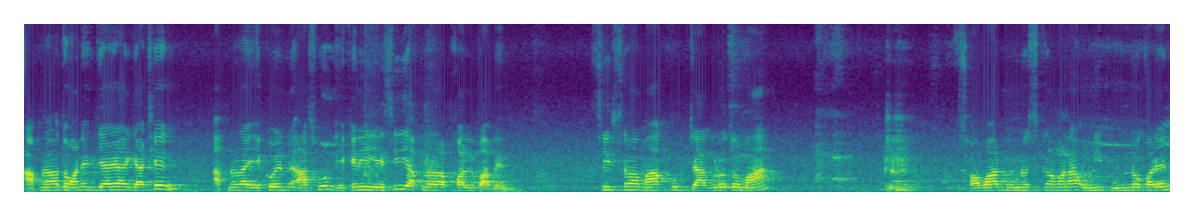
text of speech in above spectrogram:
আপনারা তো অনেক জায়গায় গেছেন, আপনারা এখানে আসুন, এখানেই এসেই আপনারা ফল পাবেন। শিবশ্যামা মা খুব জাগ্রত মা। সবার মনস্কামনা উনি পূর্ণ করেন।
